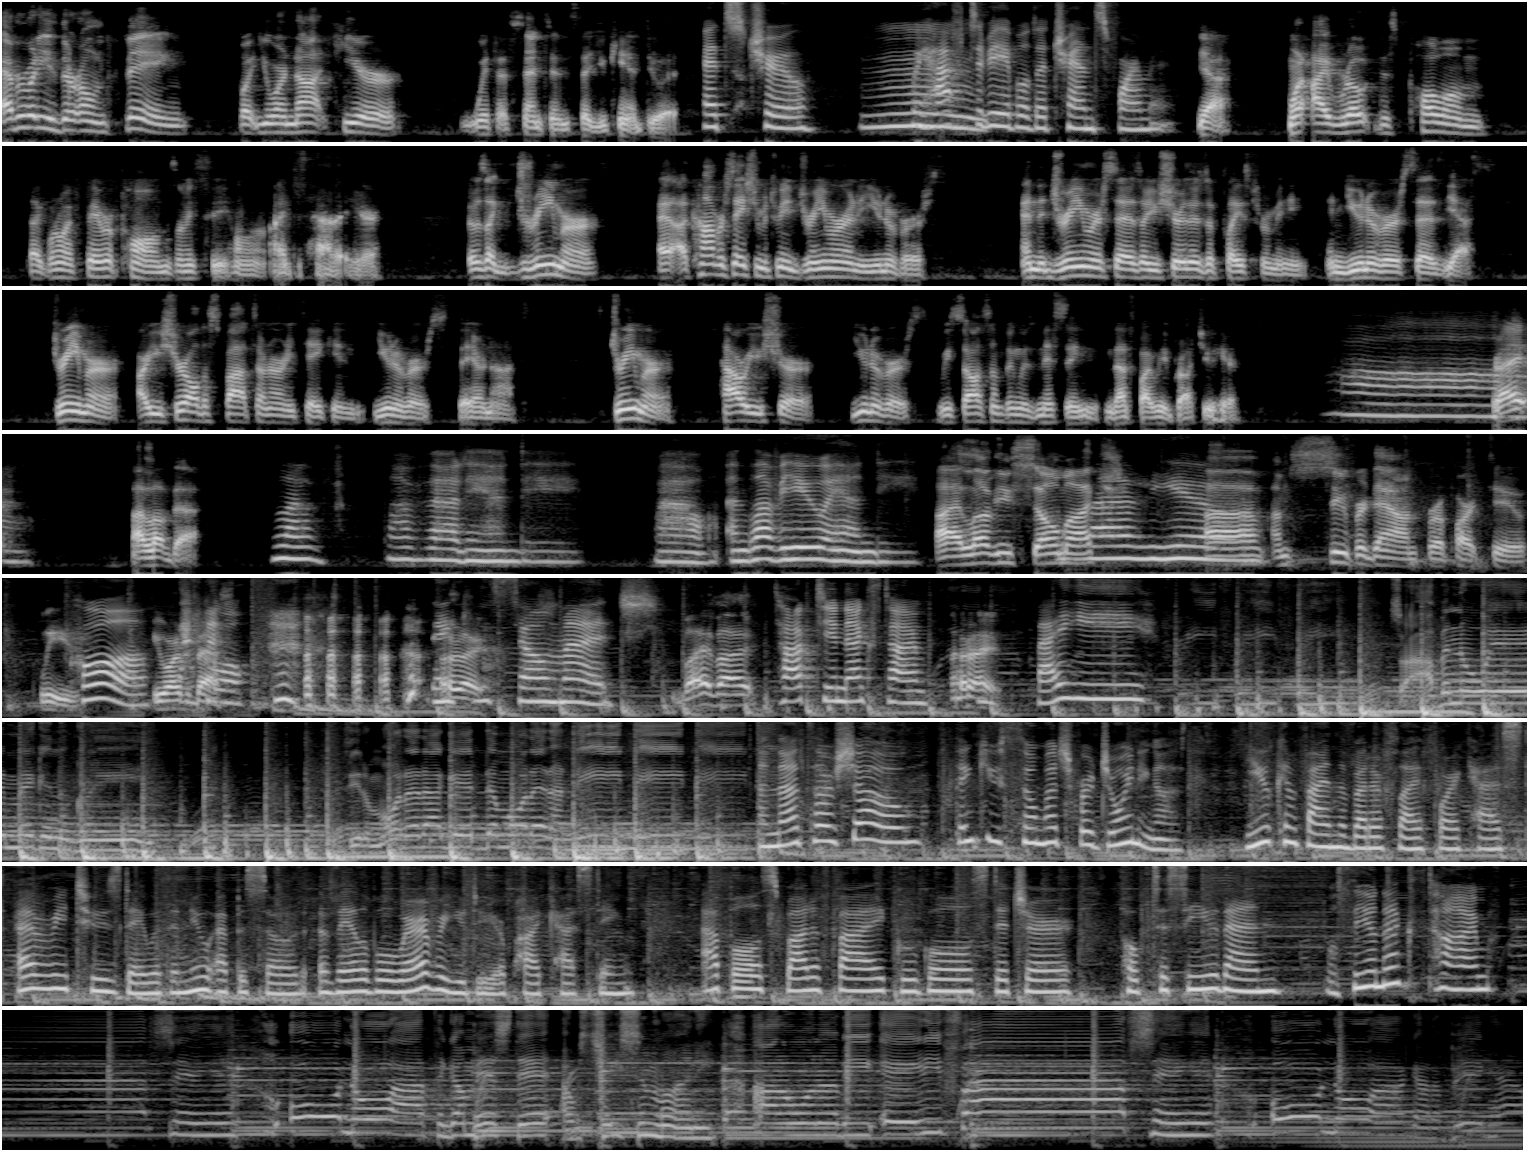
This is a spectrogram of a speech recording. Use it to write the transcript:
everybody is their own thing, but you are not here with a sentence that you can't do it. It's true. Mm. We have to be able to transform it. Yeah. When I wrote this poem, like one of my favorite poems, let me see, hold on, I just had it here. It was like Dreamer, a conversation between Dreamer and a universe and the dreamer says, Are you sure there's a place for me? And universe says, Yes. Dreamer, are you sure all the spots aren't already taken? Universe, they are not. Dreamer, how are you sure? Universe, we saw something was missing, and that's why we brought you here. Aww. Right? I love that. Love. Love that, Andy. Wow. And love you, Andy. I love you so much. Love you. Um, I'm super down for a part two. Please. Cool. You are the best. Cool. Thank right. you so much. Bye bye. Talk to you next time. All right. Bye. So I've been away making the green. See, the more that I get, the more that I need, need, need. And that's our show. Thank you so much for joining us. You can find the Butterfly Forecast every Tuesday with a new episode available wherever you do your podcasting Apple, Spotify, Google, Stitcher. Hope to see you then. We'll see you next time. Oh no, I think I missed it. I was chasing money. I don't wanna be 85 singing. Oh no, I got a big house.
